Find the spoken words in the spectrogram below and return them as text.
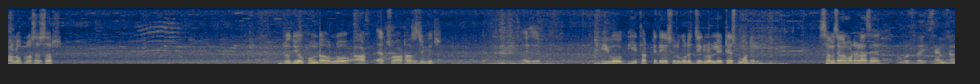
ভালো প্রসেসর যদিও ফোনটা হলো আট, একশো আঠাশ জিবির এই যে ভিভো ভি থার্টি থেকে শুরু করে যেগুলো লেটেস্ট মডেল স্যামসাংয়ের মডেল আছে? অবশ্যই Samsung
